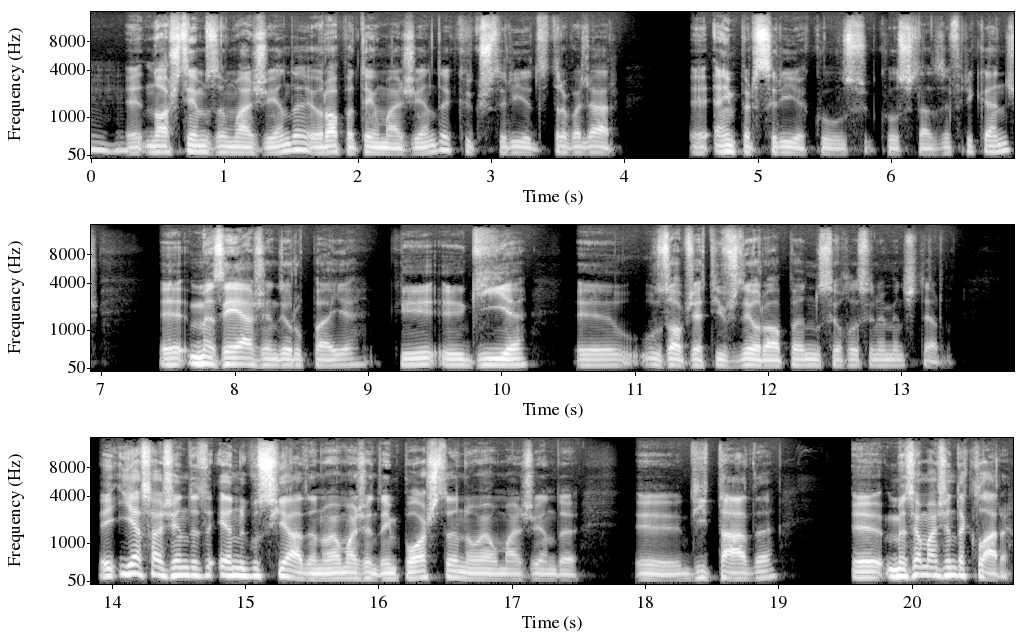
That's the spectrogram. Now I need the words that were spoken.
Uhum. Eh, nós temos uma agenda, a Europa tem uma agenda que gostaria de trabalhar eh, em parceria com os, com os Estados africanos, eh, mas é a agenda europeia que guia os objetivos da Europa no seu relacionamento externo. E essa agenda é negociada, não é uma agenda imposta, não é uma agenda ditada, mas é uma agenda clara.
